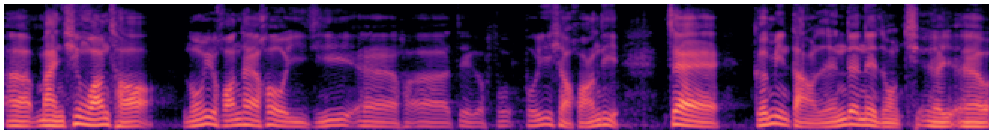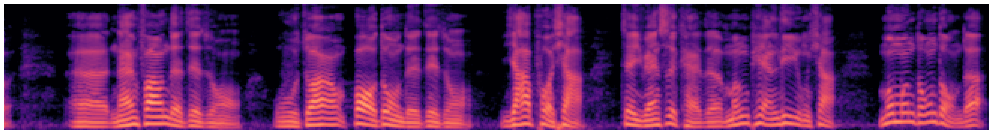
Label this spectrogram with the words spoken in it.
呃满清王朝隆裕皇太后以及呃呃这个溥溥仪小皇帝在革命党人的那种呃呃呃南方的这种武装暴动的这种。压迫下，在袁世凯的蒙骗利用下，懵懵懂懂的，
